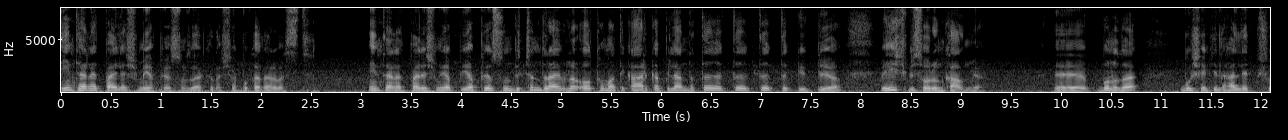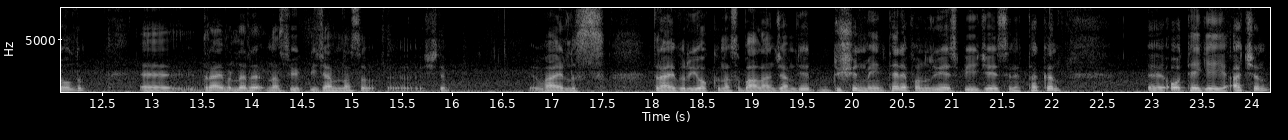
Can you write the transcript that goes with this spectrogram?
internet paylaşımı yapıyorsunuz arkadaşlar. Bu kadar basit. İnternet paylaşımı yap- yapıyorsunuz. Bütün driverlar otomatik arka planda tık tık tık tık yüklüyor. Ve hiçbir sorun kalmıyor. Ee, bunu da bu şekilde halletmiş oldum. Ee, driverları nasıl yükleyeceğim, nasıl e, işte wireless driver yok, nasıl bağlanacağım diye düşünmeyin. Telefonunuzun USB-C'sini takın, e, OTG'yi açın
